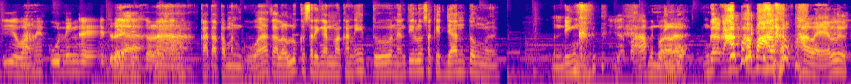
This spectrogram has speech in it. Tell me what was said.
Iya warnanya kuning kayak itu dah sih Iya, kalau nah kata temen gua kalau lu keseringan makan itu nanti lu sakit jantung. Mending Nggak apa-apa mending nggak apa-apa pale lu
